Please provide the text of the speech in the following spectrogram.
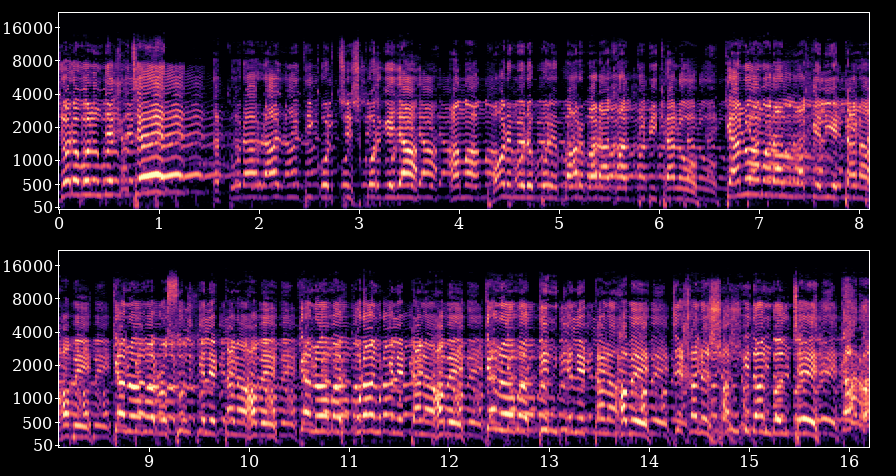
জোরে বলুন, দেখেছেন? তোরা রাজনীতি করছিস, করগে যা। আমার ধর্মের উপরে বারবার আঘাত দিবি কেন? কেন আমার আল্লাহকে নিয়ে টানা হবে? কেন আমার রসুলকে নিয়ে টানা হবে? কেন আমার কোরআনকে নিয়ে টানা হবে? কেন আমার দিনকে নিয়ে টানা হবে? যেখানে সংবিধান বলছে, কারও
